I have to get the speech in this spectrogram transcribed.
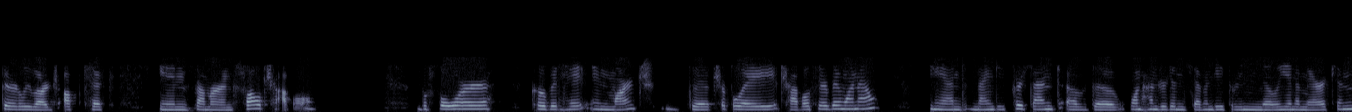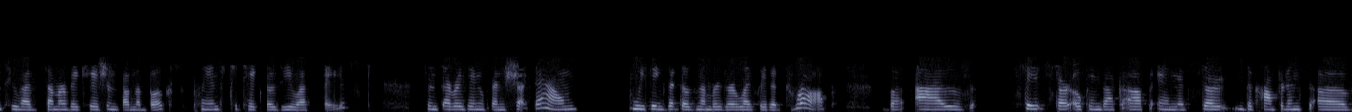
fairly large uptick in summer and fall travel. Before COVID hit in March, the AAA travel survey went out and 90% of the 173 million Americans who had summer vacations on the books planned to take those US based. Since everything's been shut down, we think that those numbers are likely to drop, but as states start opening back up and it start the confidence of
